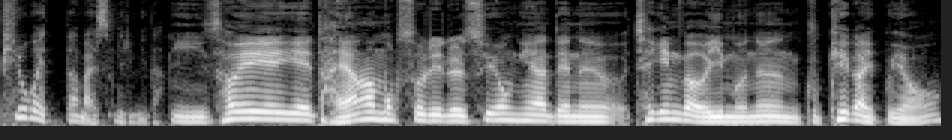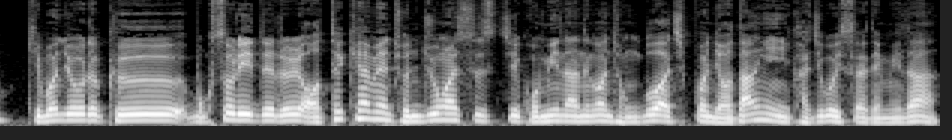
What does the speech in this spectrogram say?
필요가 있다 말씀드립니다. 이 사회의 다양한 목소리를 수용해야 되는 책임과 의무는 국회가 있고요. 기본적으로 그 목소리들을 어떻게 하면 존중할 수 있을지 고민하는 건 정부와 집권 여당이 가지고 있어야 됩니다.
